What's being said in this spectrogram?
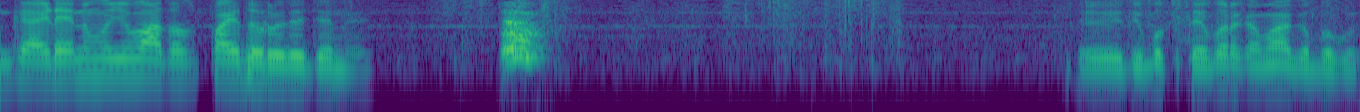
गाड्यानं म्हणजे माझाच पाय धरू दे त्याने. ती बघतंय बरं का मागं बघून.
